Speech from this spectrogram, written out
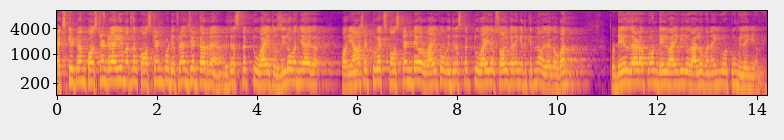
एक्स की टर्म कांस्टेंट रहेगी मतलब कांस्टेंट को डिफ्रेंशिएट कर रहे हैं विद रिस्पेक्ट टू वाई तो ज़ीरो बन जाएगा। और यहाँ से 2x कांस्टेंट है और वाई को विद रिस्पेक्ट टू वाई जब सॉल्व करेंगे तो कितना हो जाएगा? वन तो del z upon del y की जो वैल्यू बनेगी, वो टू मिलेगी हमें।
